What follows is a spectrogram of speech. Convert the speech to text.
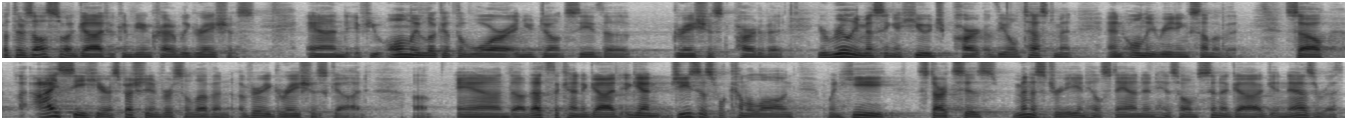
but there's also a God who can be incredibly gracious. And if you only look at the war and you don't see the gracious part of it, you're really missing a huge part of the Old Testament and only reading some of it. So I see here, especially in verse 11, a very gracious God. Uh, and uh, that's the kind of God. Again, Jesus will come along when he starts his ministry and he'll stand in his home synagogue in Nazareth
